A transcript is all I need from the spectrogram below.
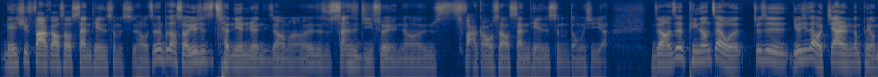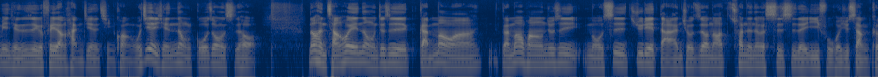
连续发高烧三天什么时候？真的不知道时候，尤其是成年人，你知道吗？就是三十几岁，你知道吗？发高烧三天是什么东西啊？你知道吗？这平常在我就是，尤其在我家人跟朋友面前，这是一个非常罕见的情况。我记得以前那种国中的时候，然后很常会那种就是感冒啊，感冒旁就是某次剧烈打篮球之后，然后穿着那个湿湿的衣服回去上课，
